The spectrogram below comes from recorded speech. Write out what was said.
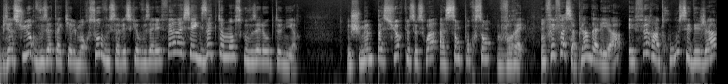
bien sûr, vous attaquez le morceau, vous savez ce que vous allez faire et c'est exactement ce que vous allez obtenir. Et je suis même pas sûr que ce soit à 100% vrai. On fait face à plein d'aléas et faire un trou, c'est déjà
